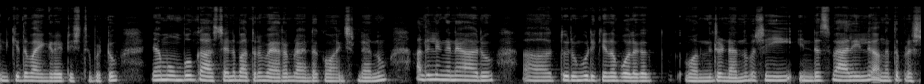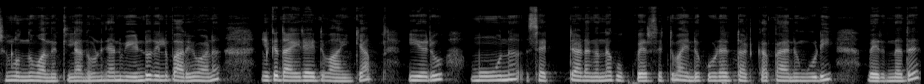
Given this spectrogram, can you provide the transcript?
എനിക്കിത് ഭയങ്കരമായിട്ട് ഇഷ്ടപ്പെട്ടു. ഞാൻ മുമ്പും കാസ്റ്റിന്റെ പാത്രം വേറെ ബ്രാൻഡൊക്കെ വാങ്ങിച്ചിട്ടുണ്ടായിരുന്നു. അതിലിങ്ങനെ ആ ഒരു തുരുമ്പുടിക്കുന്ന പോലെയൊക്കെ വന്നിട്ടുണ്ടായിരുന്നു. പക്ഷേ ഈ ഇൻഡസ് വാലിയിൽ അങ്ങനത്തെ പ്രശ്നങ്ങളൊന്നും വന്നിട്ടില്ല. അതുകൊണ്ട് ഞാൻ വീണ്ടും ഇതിൽ പറയുവാണ് നിങ്ങൾക്ക് ധൈര്യമായിട്ട് വാങ്ങിക്കാം. ഈ ഒരു മൂന്ന് സെറ്റ് അടങ്ങുന്ന കുക്ക് വെയർ സെറ്റും അതിന്റെ കൂടെ ഒരു തട്ക പാനും കൂടി വരുന്നത്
